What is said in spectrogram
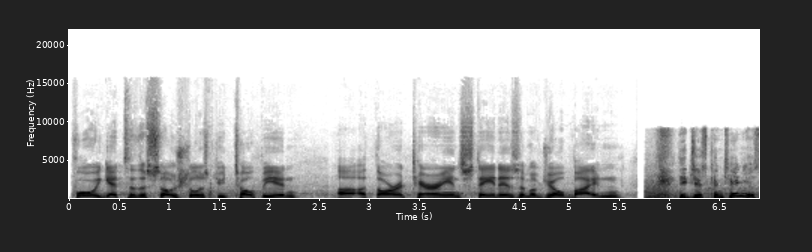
Before we get to the socialist, utopian, uh, authoritarian statism of Joe Biden, He just continues.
